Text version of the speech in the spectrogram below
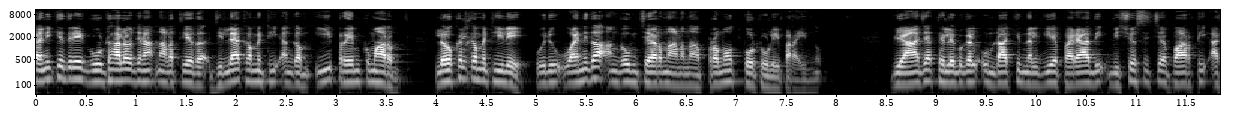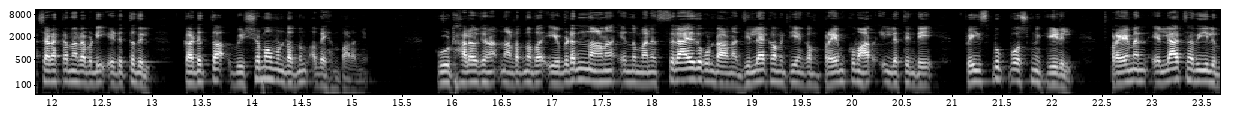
തനിക്കെതിരെ ഗൂഢാലോചന നടത്തിയത് ജില്ലാ കമ്മിറ്റി അംഗം ഇ പ്രേംകുമാറും ലോക്കൽ കമ്മിറ്റിയിലെ ഒരു വനിതാ അംഗവും ചേർന്നാണെന്ന് പ്രമോദ് കോട്ടൂളി പറയുന്നു. വ്യാജ തെളിവുകൾ ഉണ്ടാക്കി നൽകിയ പരാതി വിശ്വസിച്ച് പാർട്ടി അച്ചടക്ക നടപടി എടുത്തതിൽ കടുത്ത വിഷമമുണ്ടെന്നും അദ്ദേഹം പറഞ്ഞു. ഗൂഢാലോചന നടന്നത് എവിടെ നിന്നാണ് എന്ന് മനസ്സിലായതുകൊണ്ടാണ് ജില്ലാ കമ്മിറ്റി അംഗം പ്രേംകുമാർ ഇല്ലത്തിന്റെ ഫേസ്ബുക്ക് പോസ്റ്റിന് കീഴിൽ പ്രേമൻ എല്ലാ ചതിയിലും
